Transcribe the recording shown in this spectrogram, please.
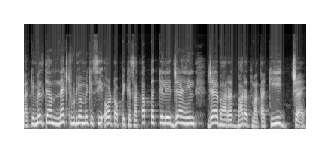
बाकी मिलते हैं हम नेक्स्ट वीडियो में किसी और टॉपिक के साथ। तब तक के लिए जय हिंद, जय भारत भारत माता की जय।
